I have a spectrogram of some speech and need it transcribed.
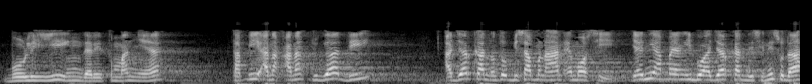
bullying dari temannya tapi anak-anak juga diajarkan untuk bisa menahan emosi. Ya ini apa yang ibu ajarkan di sini sudah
